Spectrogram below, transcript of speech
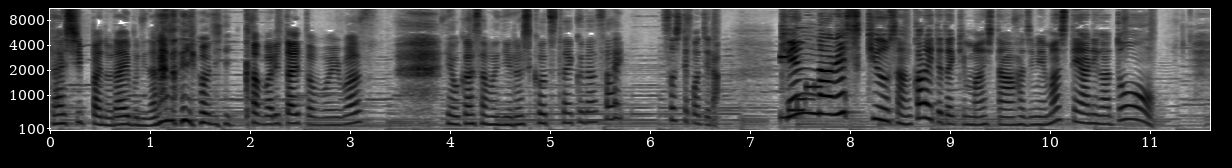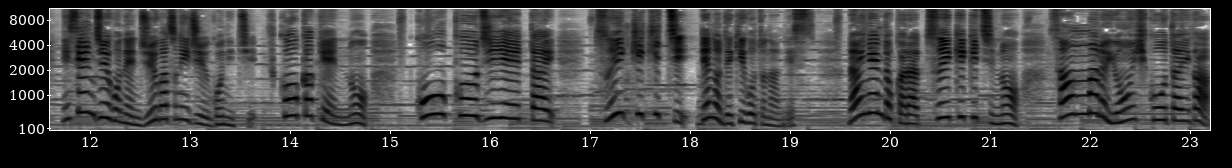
大失敗のライブにならないように 頑張りたいと思います。お母様によろしくお伝えください。そしてこちら。ケンナレスキューさんからいただきました。はじめまして、ありがとう。2015年10月25日、福岡県の航空自衛隊追記基地での出来事なんです。来年度から追記基地の304飛行隊が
